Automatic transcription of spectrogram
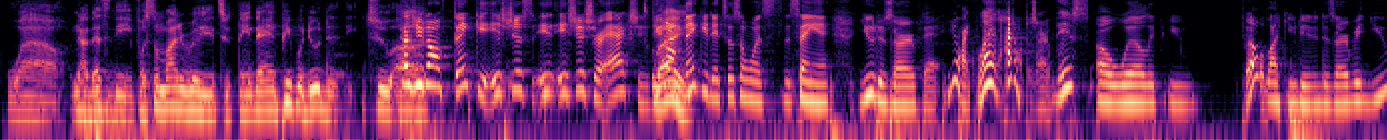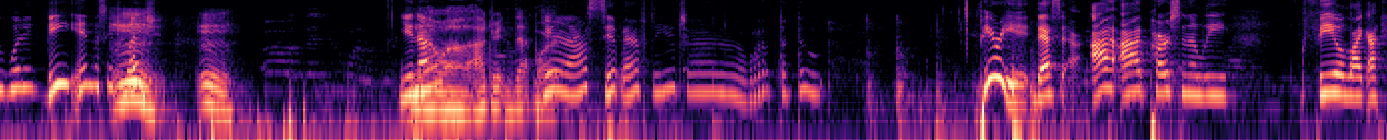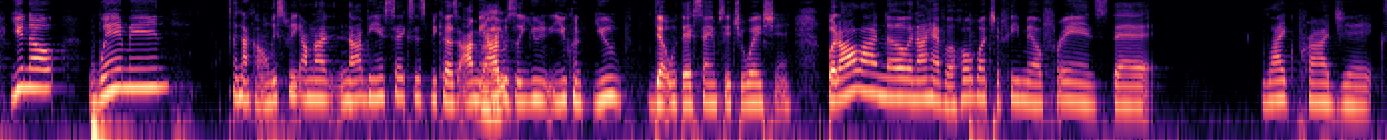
wow. Now that's deep. For somebody really to think that, and people do to, to Because uh, you don't think it. It's just it, it's just your actions. You Right. don't think it until someone's saying you deserve that. You're like, what? I don't deserve this. Oh well, if you felt like you didn't deserve it, you wouldn't be in the situation. Mm. You know? Now, uh, I'll drink that part. Yeah, I'll sip after you, child. What the dude? Period. That's I. I personally feel like I. You know, women, and I can only speak. I'm not not being sexist because I mean, Right. obviously, you you can you dealt with that same situation. But all I know, and I have a whole bunch of female friends that like projects.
